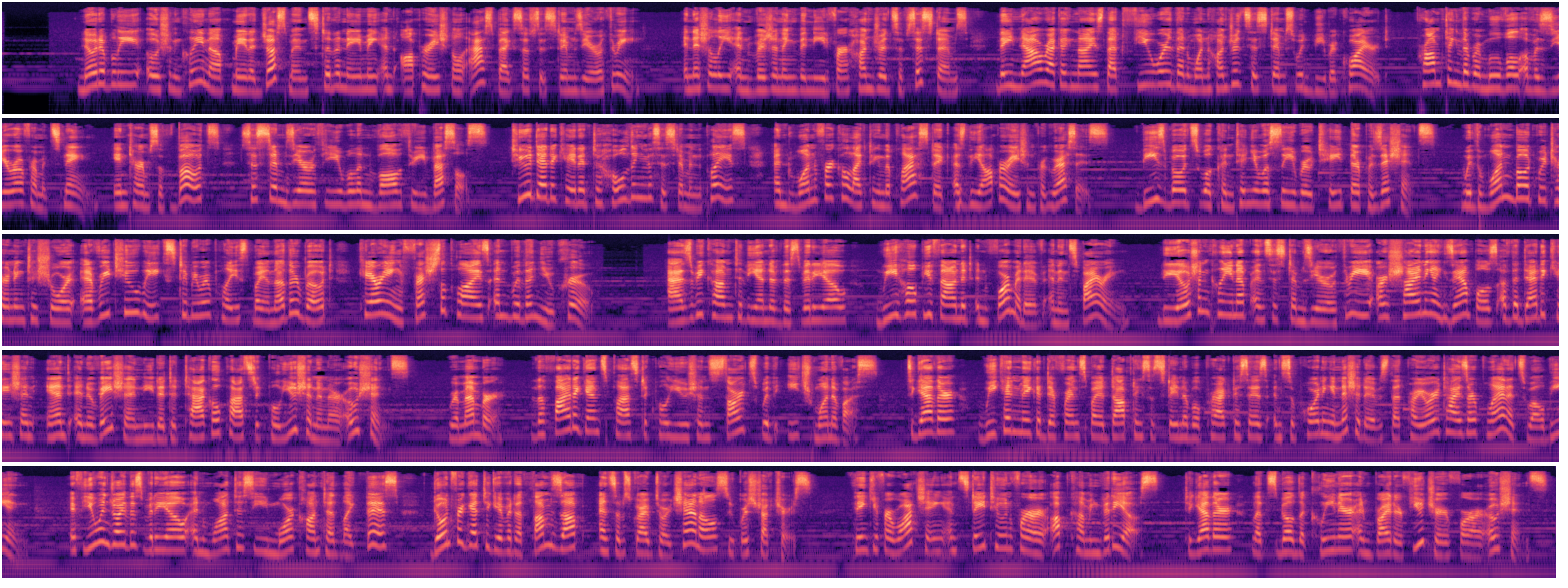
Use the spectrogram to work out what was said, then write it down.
Notably, Ocean Cleanup made adjustments to the naming and operational aspects of System 03. Initially envisioning the need for hundreds of systems, they now recognize that fewer than 100 systems would be required, prompting the removal of a zero from its name. In terms of boats, System 03 will involve three vessels, two dedicated to holding the system in place, and one for collecting the plastic as the operation progresses. These boats will continuously rotate their positions, with one boat returning to shore every two weeks to be replaced by another boat carrying fresh supplies and with a new crew. As we come to the end of this video, we hope you found it informative and inspiring. The Ocean Cleanup and System 03 are shining examples of the dedication and innovation needed to tackle plastic pollution in our oceans. Remember, the fight against plastic pollution starts with each one of us. Together, we can make a difference by adopting sustainable practices and supporting initiatives that prioritize our planet's well-being. If you enjoyed this video and want to see more content like this, don't forget to give it a thumbs up and subscribe to our channel, Superstructures. Thank you for watching and stay tuned for our upcoming videos. Together, let's build a cleaner and brighter future for our oceans.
